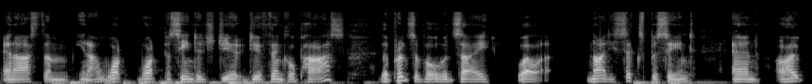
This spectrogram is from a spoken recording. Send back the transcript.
and asked them, you know, what what percentage do you, do you think will pass, the principal would say, well, 96%, and I hope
